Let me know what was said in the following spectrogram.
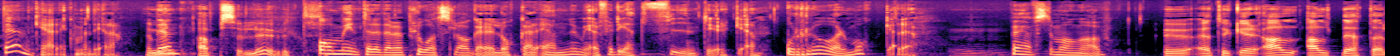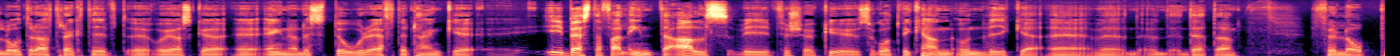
Den kan jag rekommendera. ja Den, absolut. om inte det där med plåtslagare lockar ännu mer, för det är ett fint yrke. Och rörmokare behövs det många av. Eh, Jag tycker all, allt detta låter attraktivt eh, och jag ska eh, ägna det stor eftertanke. I bästa fall inte alls. Vi försöker ju så gott vi kan undvika detta förlopp.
